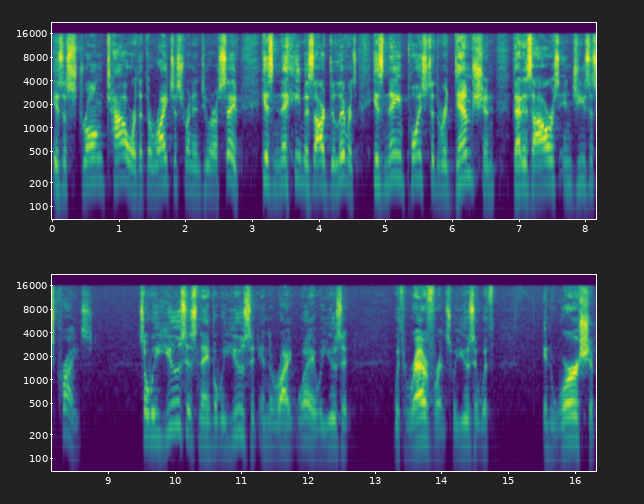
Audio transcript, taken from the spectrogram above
is a strong tower that the righteous run into and are saved. His name is our deliverance. His name points to the redemption that is ours in Jesus Christ. So we use his name, but we use it in the right way. We use it with reverence. We use it with in worship,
